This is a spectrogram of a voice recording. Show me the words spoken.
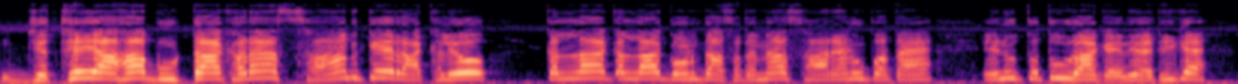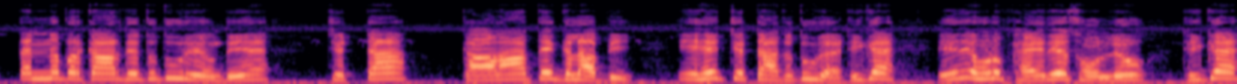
ਜਿੱਥੇ ਆਹ ਬੂਟਾ ਖੜਾ ਸਾਂਭ ਕੇ ਰੱਖ ਲਿਓ। ਕੱਲਾ ਕੱਲਾ ਗੁਣ ਦੱਸ ਦਿੰਨਾ ਸਾਰਿਆਂ ਨੂੰ ਪਤਾ ਹੈ। ਇਹਨੂੰ ਧਤੂਰਾ ਕਹਿੰਦੇ ਆ, ਠੀਕ ਹੈ? ਤਿੰਨ ਪ੍ਰਕਾਰ ਦੇ ਧਤੂਰੇ ਹੁੰਦੇ ਆ, ਚਿੱਟਾ, ਕਾਲਾ ਤੇ ਗੁਲਾਬੀ। ਇਹ ਚਿੱਟਾ ਧਤੂਰਾ ਠੀਕ ਹੈ? ਇਹਦੇ ਹੁਣ ਫਾਇਦੇ ਸੁਣ ਲਿਓ, ਠੀਕ ਹੈ?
